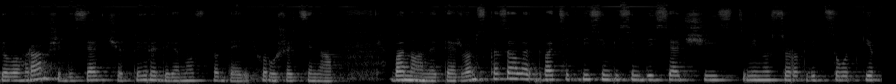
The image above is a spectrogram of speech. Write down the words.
кілограм 64,99, хороша ціна. Банани теж вам сказала 28,86 мінус 40%.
